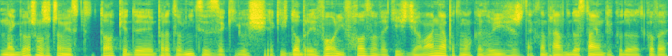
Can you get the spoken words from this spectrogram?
najgorszą rzeczą jest to, kiedy pracownicy z jakiegoś, jakiejś dobrej woli wchodzą w jakieś działania, a potem okazuje się, że tak naprawdę dostają tylko dodatkowe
